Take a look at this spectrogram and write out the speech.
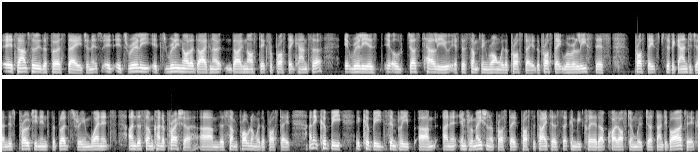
It's absolutely the first stage, and it's it, it's really it's really not a diagno- diagnostic for prostate cancer. It really is. It'll just tell you if there's something wrong with the prostate. The prostate will release this prostate specific antigen, this protein into the bloodstream when it's under some kind of pressure. Um, there's some problem with the prostate, and it could be it could be simply um, an inflammation of prostate, prostatitis that can be cleared up quite often with just antibiotics,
